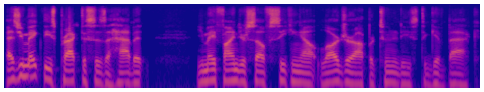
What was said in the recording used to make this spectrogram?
As you make these practices a habit, you may find yourself seeking out larger opportunities to give back,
